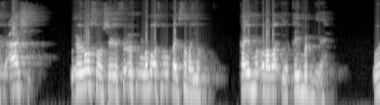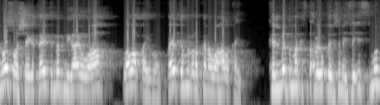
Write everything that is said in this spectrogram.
afcaashi wuxuu inoo soo sheegay ficilku inuu laba asma u qaybsamayo qayb mucraba iyo qayb mebni ah. Wuu inoo soo sheegay qaybta mebnigaayo waa laba qaybood. Qaybta mucrabkana waa hal qayb. Kelmaddu marka saddex bay u qaybsamaysay ismun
